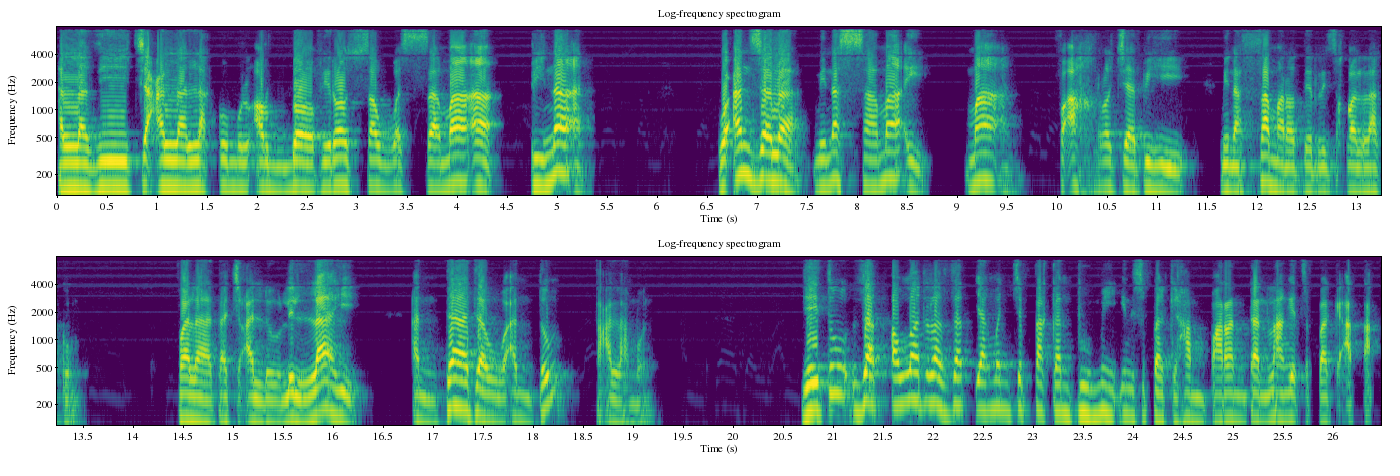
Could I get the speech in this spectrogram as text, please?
Allazi ja'ala lakumul arda firasa was samaa binaan. Wa anzala minas samai ma'an fa akhraja bihi minas samarati rizqan lakum. fala taj'alu lillahi andada wa antum ta'lamun. Yaitu zat Allah adalah zat yang menciptakan bumi ini sebagai hamparan dan langit sebagai atap.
